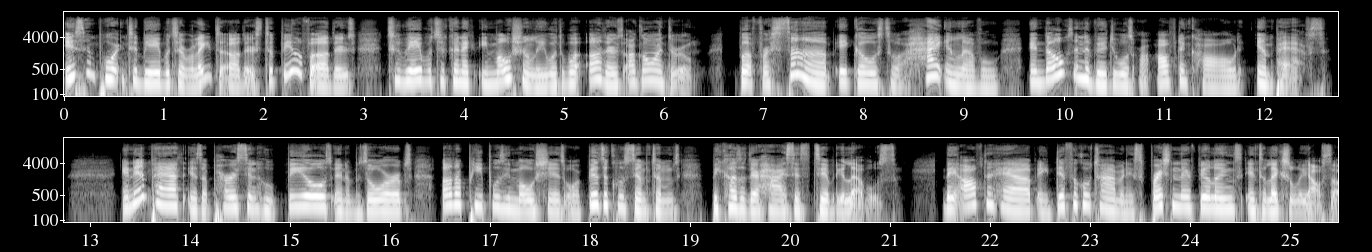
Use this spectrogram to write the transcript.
It's important to be able to relate to others, to feel for others, to be able to connect emotionally with what others are going through. But for some, it goes to a heightened level, and those individuals are often called empaths. An empath is a person who feels and absorbs other people's emotions or physical symptoms because of their high sensitivity levels. They often have a difficult time in expressing their feelings intellectually, also,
